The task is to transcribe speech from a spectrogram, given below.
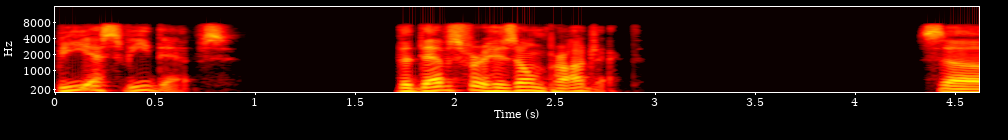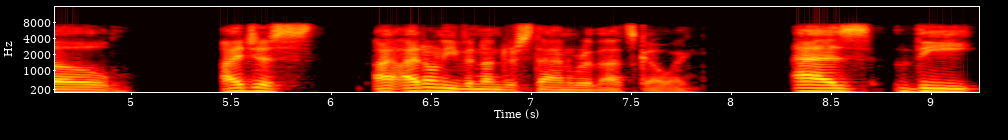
BSV devs the devs for his own project. So I just I, I don't even understand where that's going. As the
